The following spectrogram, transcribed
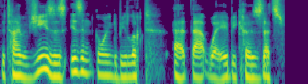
the time of Jesus isn't going to be looked at that way because that's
